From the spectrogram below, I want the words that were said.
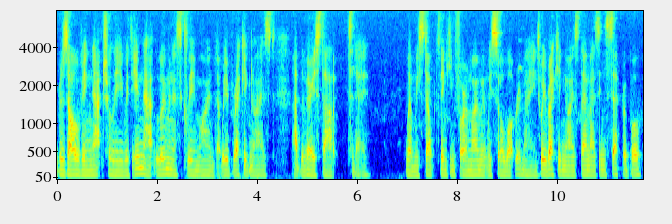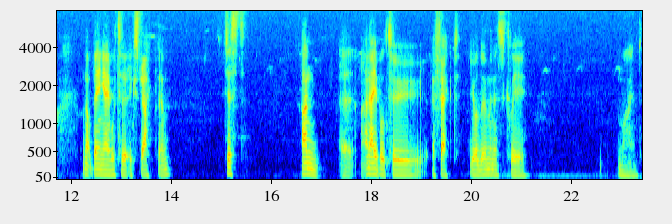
resolving naturally within that luminous clear mind that we've recognized at the very start today. When we stopped thinking for a moment, we saw what remains. We recognized them as inseparable, not being able to extract them, just un, uh, unable to affect your luminous, clear mind.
